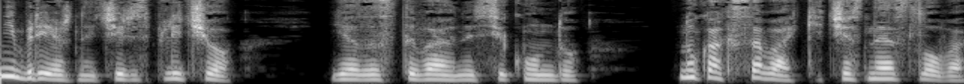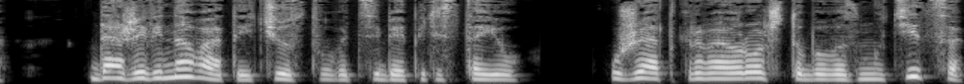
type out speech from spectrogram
небрежно, через плечо. Я застываю на секунду. Ну, как собаки, честное слово. Даже виноватой чувствовать себя перестаю. Уже открываю рот, чтобы возмутиться,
